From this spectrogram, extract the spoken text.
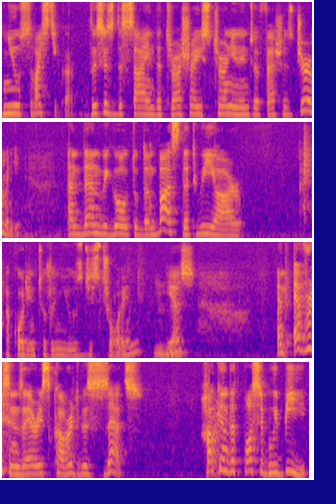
new swastika. This is the sign that Russia is turning into a fascist Germany. And then we go to Donbass that we are, according to the news, destroying. Mm-hmm. Yes and everything there is covered with Zs. How can that possibly be?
